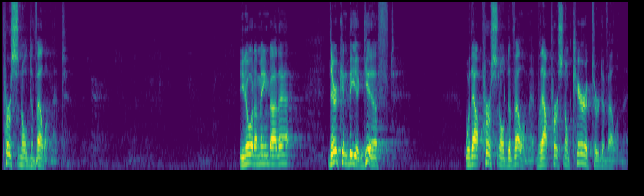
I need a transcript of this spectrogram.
personal development. You know what I mean by that? There can be a gift without personal development, without personal character development.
